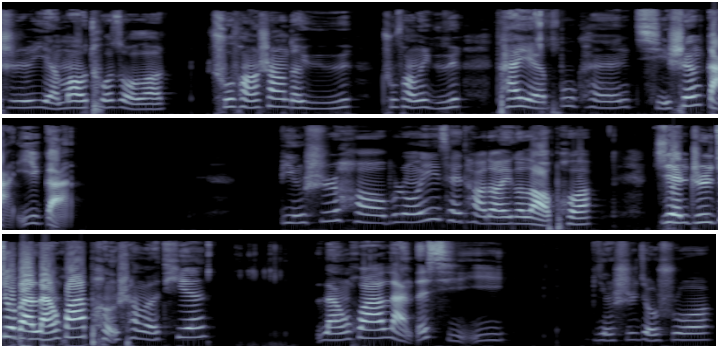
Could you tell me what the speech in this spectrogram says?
使野猫拖走了厨房上的鱼，厨房的鱼，他也不肯起身赶一赶。丙师好不容易才讨到一个老婆，简直就把兰花捧上了天。兰花懒得洗衣，丙师就说：“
